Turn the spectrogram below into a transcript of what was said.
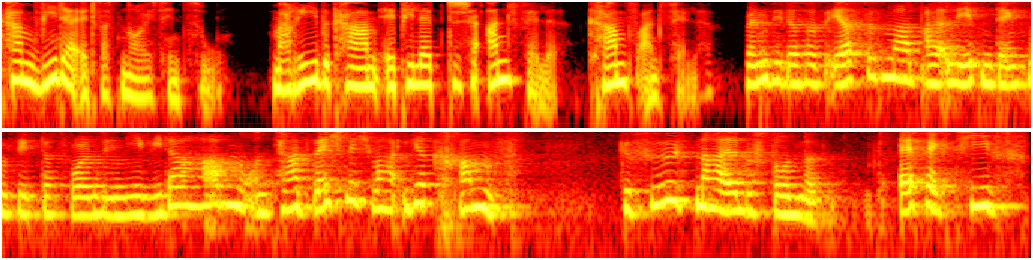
kam wieder etwas Neues hinzu. Marie bekam epileptische Anfälle, Krampfanfälle. Wenn Sie das als erstes Mal erleben, denken Sie, das wollen Sie nie wieder haben. Und tatsächlich war Ihr Krampf gefühlt eine halbe Stunde. Effektiv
